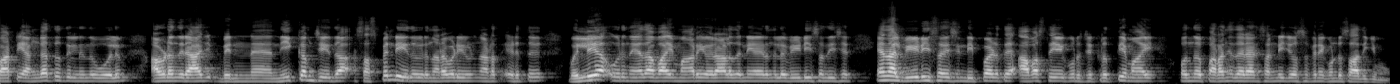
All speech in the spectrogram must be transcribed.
പാർട്ടി അംഗത്വത്തിൽ നിന്ന് പോലും അവിടെ നിന്ന് രാജി പിന്നെ നീക്കം ചെയ്ത സസ്പെൻഡ് ചെയ്ത ഒരു നടപടി നട എടുത്ത് വലിയ ഒരു നേതാവായി മാറിയ ഒരാൾ തന്നെയായിരുന്നല്ലോ വി ഡി സതീശൻ. എന്നാൽ വി ഡി സതീശന്റെ ഇപ്പോഴത്തെ അവസ്ഥയെക്കുറിച്ച് കൃത്യമായി ഒന്ന് പറഞ്ഞു തരാൻ സണ്ണി ജോസഫിനെ കൊണ്ട് സാധിക്കുമോ?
